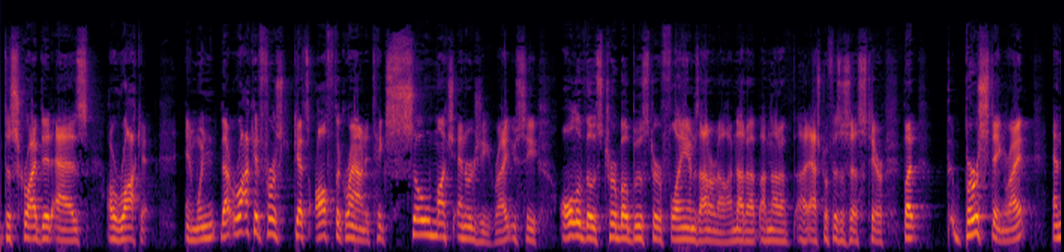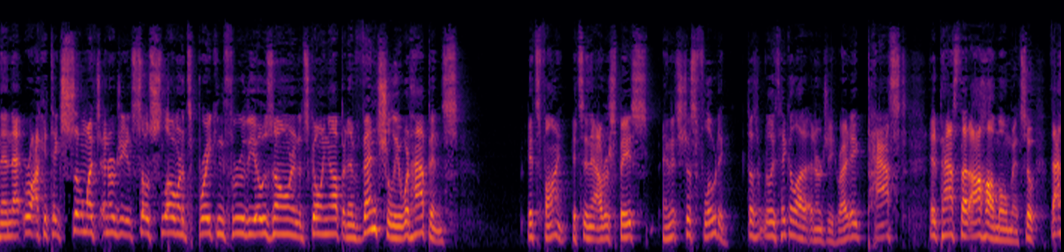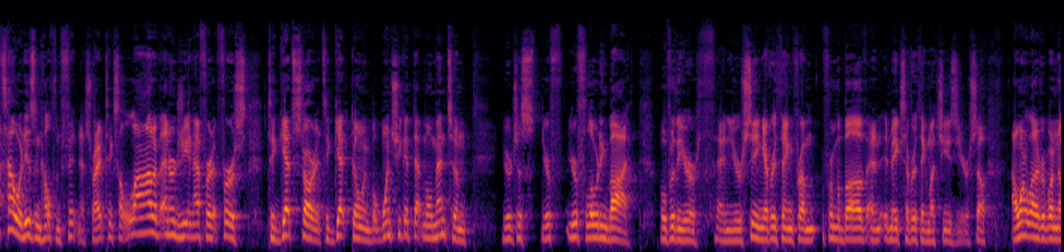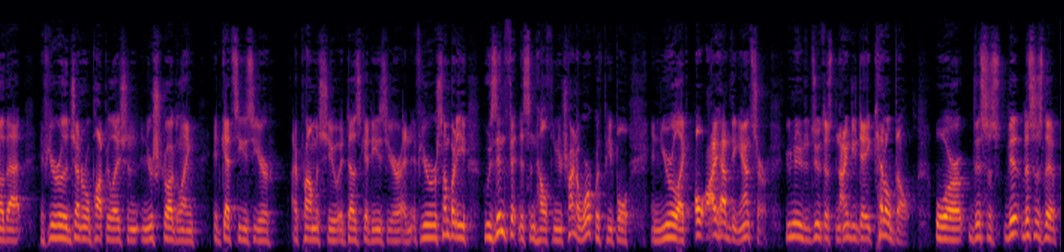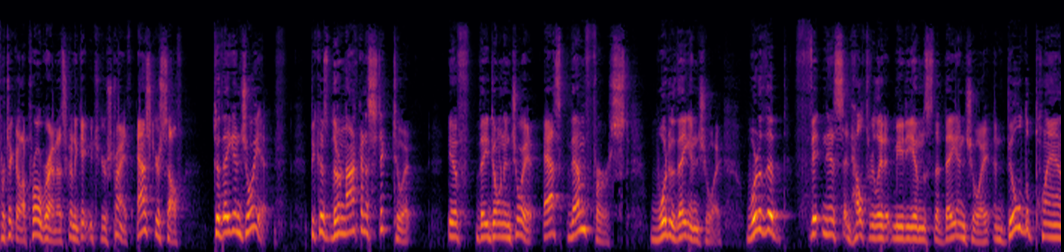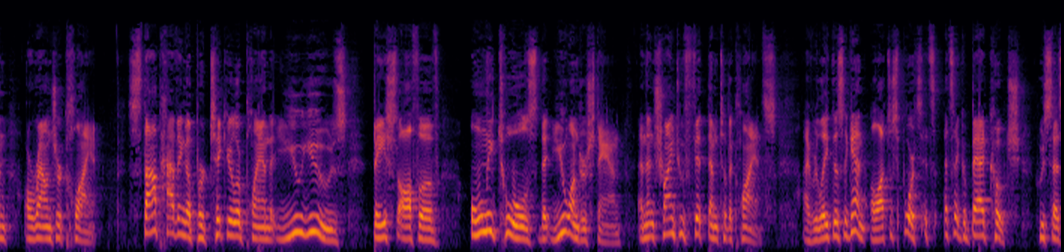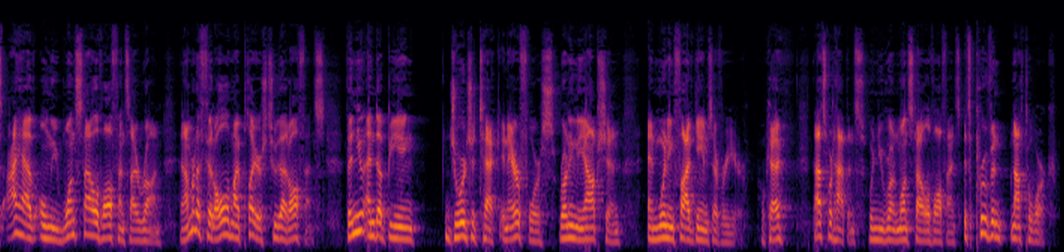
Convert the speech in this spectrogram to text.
described it as a rocket. And when that rocket first gets off the ground, it takes so much energy, right? You see all of those turbo booster flames. I don't know. I'm not a I'm not an astrophysicist here, but bursting, right? And then that rocket takes so much energy, it's so slow, and it's breaking through the ozone and it's going up. And eventually, what happens? It's fine. It's in outer space and it's just floating doesn't really take a lot of energy, right? It passed it passed that aha moment. So that's how it is in health and fitness, right? It takes a lot of energy and effort at first to get started, to get going, but once you get that momentum, you're just you're you're floating by over the earth and you're seeing everything from from above and it makes everything much easier. So I want to let everyone know that if you're the general population and you're struggling, it gets easier I promise you, it does get easier. And if you're somebody who's in fitness and health and you're trying to work with people and you're like, oh, I have the answer. You need to do this 90 day kettlebell, or this is this is the particular program that's going to get you to your strength. Ask yourself, do they enjoy it? Because they're not going to stick to it if they don't enjoy it. Ask them first, what do they enjoy? What are the fitness and health related mediums that they enjoy? And build a plan around your client. Stop having a particular plan that you use based off of only tools that you understand and then trying to fit them to the clients. I relate this again a lot to sports. It's it's like a bad coach who says, I have only one style of offense I run, and I'm going to fit all of my players to that offense. Then you end up being Georgia Tech and Air Force running the option and winning five games every year. Okay? That's what happens when you run one style of offense. It's proven not to work.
